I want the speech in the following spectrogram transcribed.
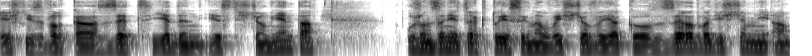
Jeśli zworka Z1 jest ściągnięta, urządzenie traktuje sygnał wejściowy jako 0,20 mA,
